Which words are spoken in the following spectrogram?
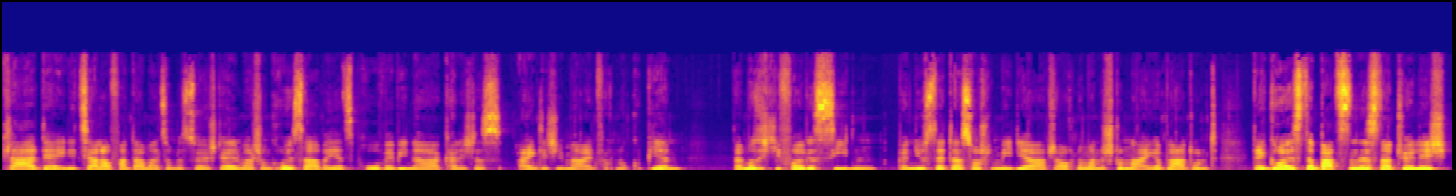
Klar, der Initialaufwand damals, um das zu erstellen, war schon größer, aber jetzt pro Webinar kann ich das eigentlich immer einfach nur kopieren. Dann muss ich die Folge seeden. Bei Newsletter, Social Media habe ich auch nochmal eine Stunde eingeplant. Und der größte Batzen ist natürlich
